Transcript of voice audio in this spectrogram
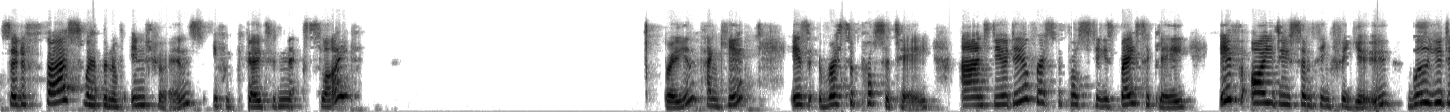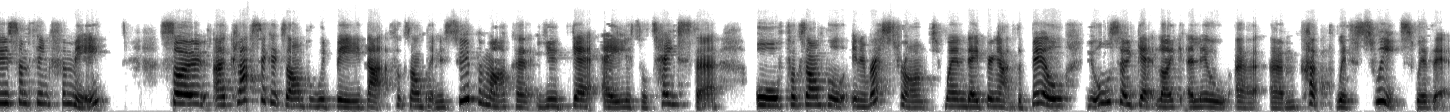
So the first weapon of influence, if we could go to the next slide. Brilliant, thank you, is reciprocity. And the idea of reciprocity is basically, if I do something for you, will you do something for me? So a classic example would be that, for example, in a supermarket, you get a little taster. Or for example, in a restaurant, when they bring out the bill, you also get like a little uh, um, cup with sweets with it.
